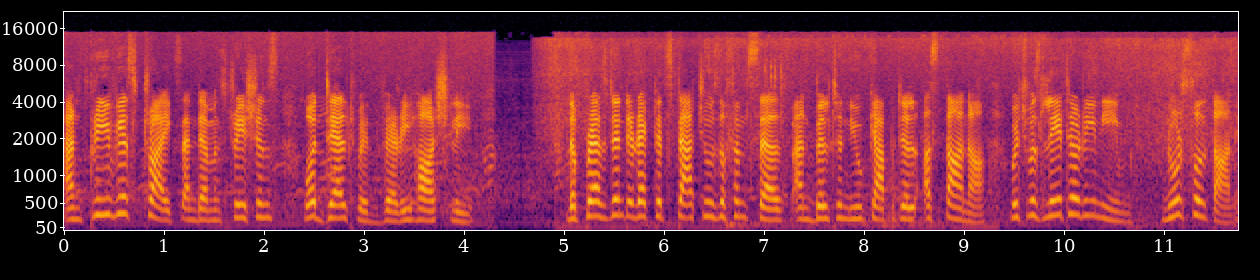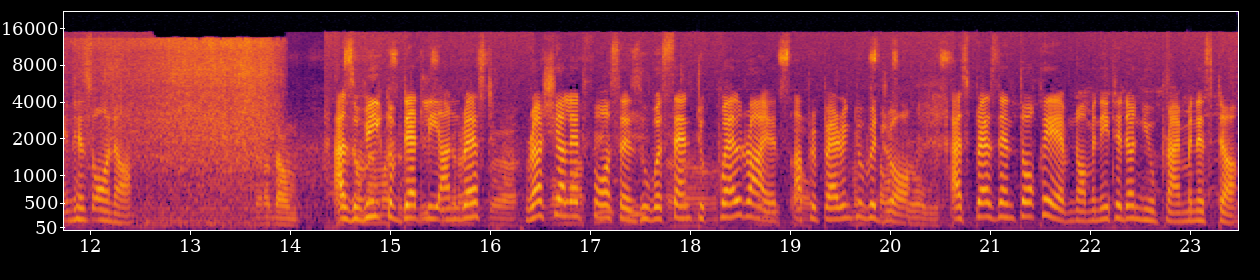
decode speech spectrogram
and previous strikes and demonstrations were dealt with very harshly. The president erected statues of himself and built a new capital, Astana, which was later renamed Nur Sultan in his honor. As a week of deadly unrest, Russia-led forces who were sent to quell riots are preparing to withdraw as President Tokayev nominated a new prime minister.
